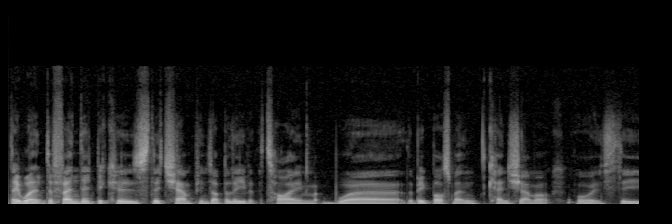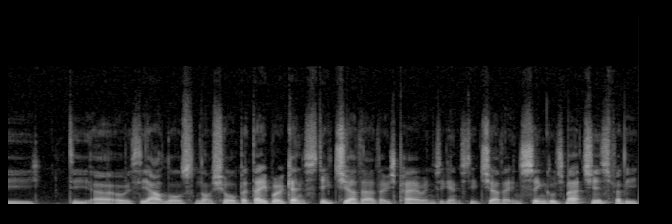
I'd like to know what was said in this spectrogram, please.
they weren't defended because the champions, I believe, at the time were the Big Boss Man, Ken Shamrock, or it's the the uh, or it's the Outlaws, not sure, but they were against each other. Those pairings against each other in singles matches for the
